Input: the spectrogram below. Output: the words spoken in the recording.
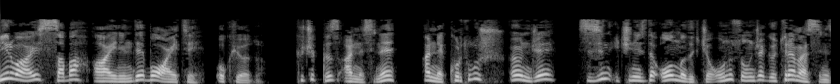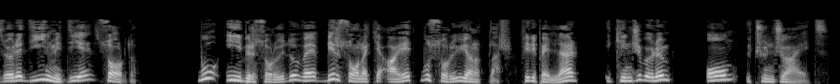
Bir vaiz sabah ayininde bu ayeti okuyordu. Küçük kız annesine anne kurtuluş önce sizin içinizde olmadıkça onu sonuca götüremezsiniz öyle değil mi diye sordu. Bu iyi bir soruydu ve bir sonraki ayet bu soruyu yanıtlar. Filipeliler 2. bölüm 13. ayet.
